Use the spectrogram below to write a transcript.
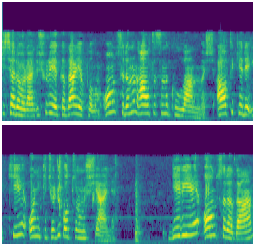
ikişer öğrenci. Şuraya kadar yapalım. 10 sıranın altısını kullanmış. 6 kere 2 12 çocuk oturmuş yani. Geriye 10 sıradan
